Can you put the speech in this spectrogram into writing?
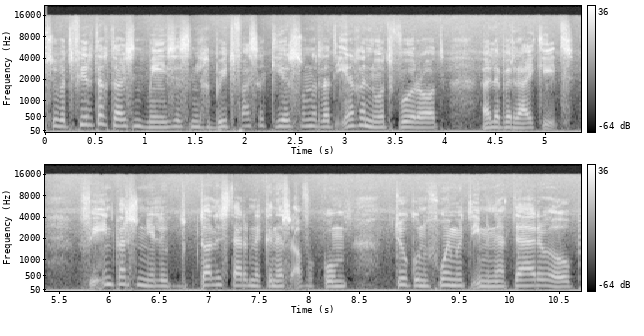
so wat 40.000 mense is in die gebied vastgekeer sonder dat enige noodvoorraad hulle bereik het. VN personeel het totale stervende kinders afgekom toe konvooi met immunitaire hulp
